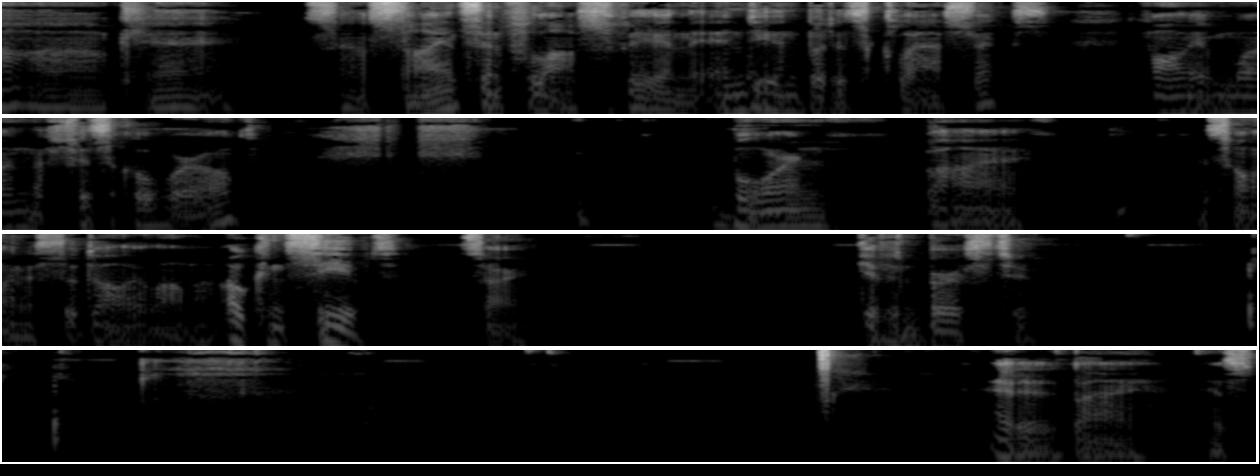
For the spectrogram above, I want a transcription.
Oh, okay. So, Science and Philosophy in the Indian Buddhist Classics, Volume 1, The Physical World. Born by His Holiness the Dalai Lama. Oh, conceived. Sorry. given birth to. Edited by his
